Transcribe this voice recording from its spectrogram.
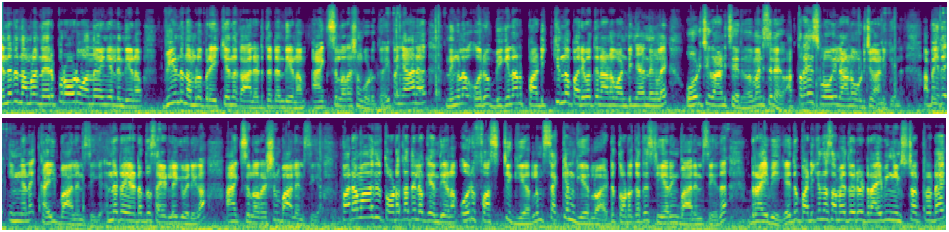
എന്നിട്ട് നമ്മൾ നെരുപ്പ് റോഡ് വന്നു കഴിഞ്ഞാൽ എന്ത് ചെയ്യണം? വീണ്ടും നമ്മൾ ബ്രേക്ക് ചെയ്യുന്ന കാലെടുത്തിട്ട് എന്ത് ചെയ്യണം? ആക്സിലറേഷൻ കൊടുക്കുക. ഇപ്പം ഞാൻ നിങ്ങൾ ഒരു ബിഗിനർ പഠിക്കുന്ന പരുവത്തിനാണ് വണ്ടി ഞാൻ നിങ്ങളെ ഓടിച്ച് കാണിച്ചു തരുന്നത്. മനസ്സിലായോ? അത്രയും സ്ലോയിലാണ് ഓടിച്ച് കാണിക്കുന്നത്. അപ്പോൾ ഇത് ഇങ്ങനെ കൈ ബാലൻസ് ചെയ്യുക. എന്നിട്ട് ഇടത് സൈഡിലേക്ക് വരിക. ആക്സിലറേഷൻ ബാലൻസ് ചെയ്യുക. പരമാവധി തുടക്കത്തിലൊക്കെ എന്ത് ചെയ്യണം? ഒരു ഫസ്റ്റ് ഗിയറിലും സെക്കൻഡ് ഗിയറിലും ആയിട്ട് തുടക്കത്തിൽ സ്റ്റിയറിംഗ് ബാലൻസ് ചെയ്ത് ഡ്രൈവ് ചെയ്യുക. ഇത് പഠിക്കുന്ന സമയത്ത് ഒരു ഡ്രൈവിംഗ് ഇൻസ്ട്രക്ടറുടെ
